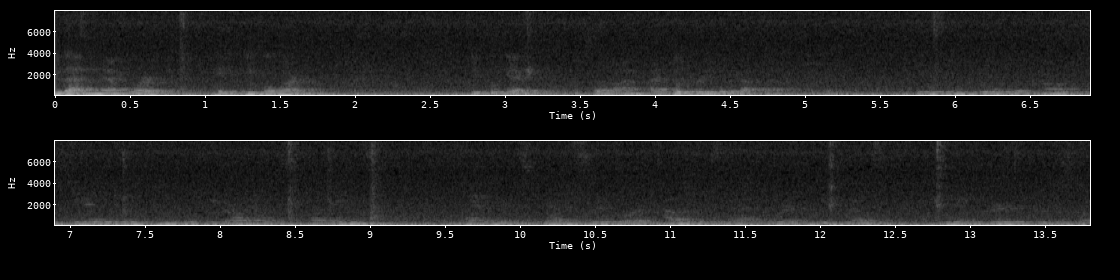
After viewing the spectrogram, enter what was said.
through that network, hey, people learn. People get it. So I, I feel pretty good about that. Is it difficult to get into the trial studies and expensive, or how that work? Because we've heard for so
